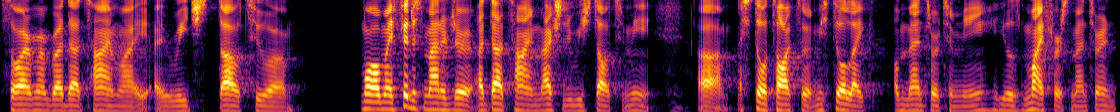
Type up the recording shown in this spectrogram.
So I remember at that time, I I reached out to, um, well, my fitness manager at that time actually reached out to me. Um, I still talk to him. He's still like a mentor to me. He was my first mentor and,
